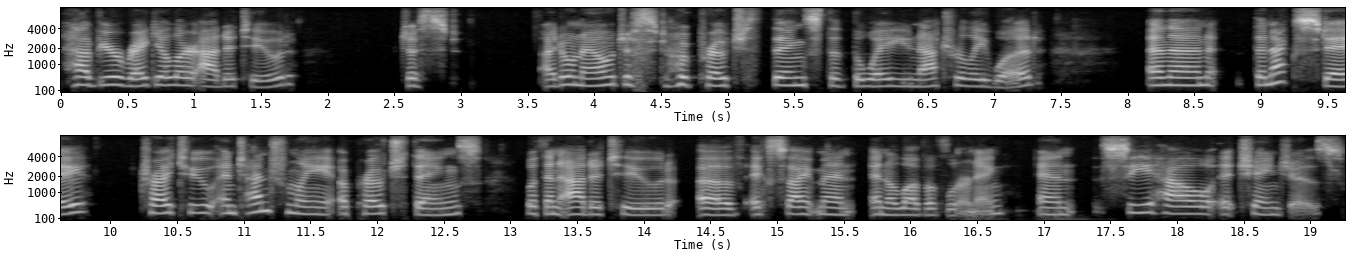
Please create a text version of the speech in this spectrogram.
have your regular attitude. Just I don't know, just approach things that the way you naturally would. And then the next day, try to intentionally approach things with an attitude of excitement and a love of learning. and see how it changes.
